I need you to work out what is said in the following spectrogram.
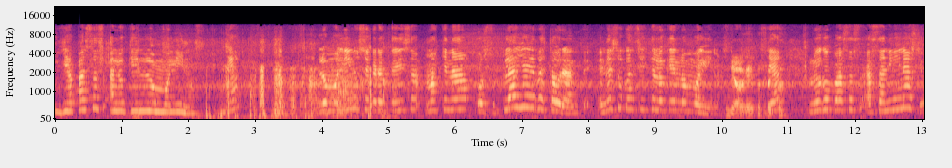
y ya pasas a lo que es los molinos. ¿Ya? Los molinos se caracterizan más que nada por su playa y restaurante. En eso consiste lo que es los molinos. Ya, ok, ¿Ya? perfecto. Luego pasas a San Ignacio.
